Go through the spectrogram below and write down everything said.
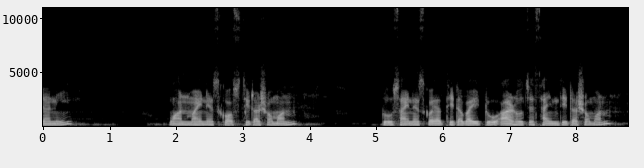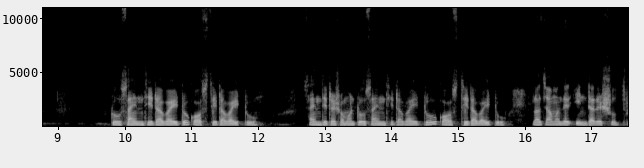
জানি ওয়ান মাইনাস কস্তিটা সমান two sine square theta by two আর হচ্ছে সাইন থিটা সমান two sine theta by two cos theta by two sine theta সমান two sine theta by two cos theta by two এটা হচ্ছে আমাদের ইন্টারের সূত্র।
